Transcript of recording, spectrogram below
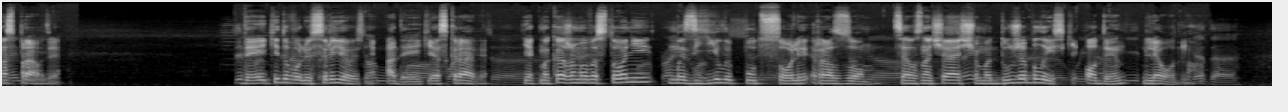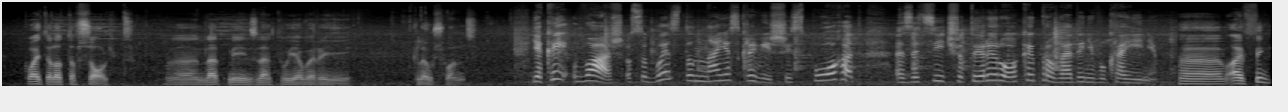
Насправді, деякі доволі серйозні, а деякі яскраві. Як ми кажемо в Естонії, ми з'їли пуд солі разом. Це означає, що ми дуже близькі один для одного. quite a lot of very close ones. Який ваш особисто найяскравіший спогад за ці чотири роки, проведені в Україні? Uh, I think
